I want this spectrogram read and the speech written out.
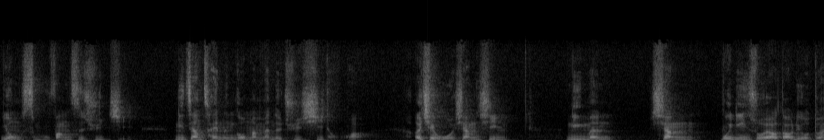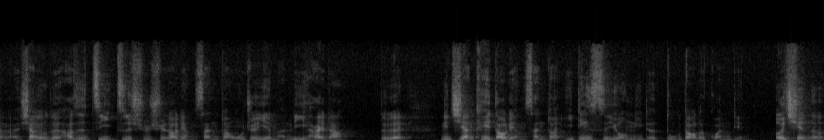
用什么方式去解？你这样才能够慢慢的去系统化。而且我相信，你们像不一定说要到六段了，像有的他是自己自学学到两三段，我觉得也蛮厉害的啊，对不对？你既然可以到两三段，一定是有你的独到的观点。而且呢，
